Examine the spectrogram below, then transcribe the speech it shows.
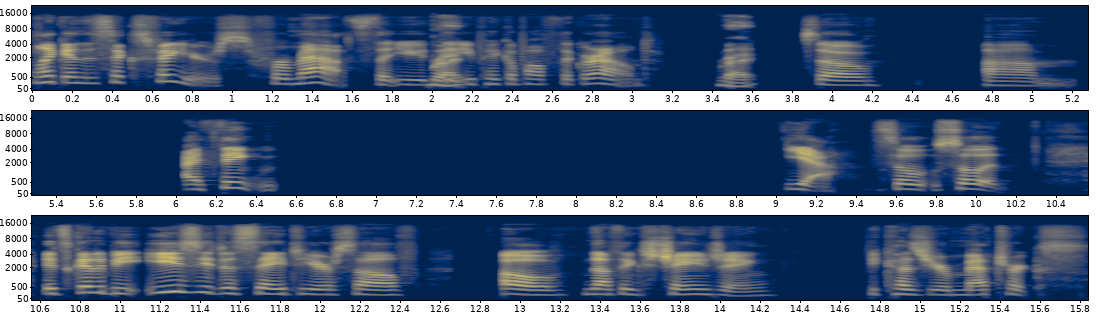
like in the six figures for mats that you Right. that you pick up off the ground. right. So, um, I think, yeah. So, so it, it's going to be easy to say to yourself, "Oh, nothing's changing," because your metrics,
